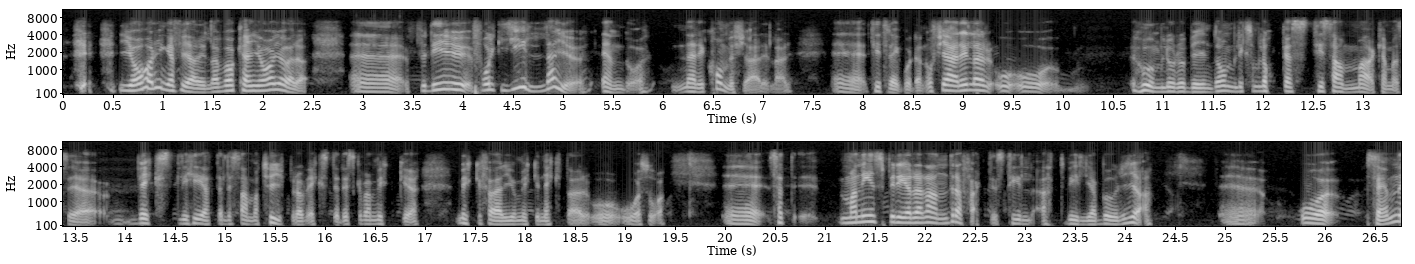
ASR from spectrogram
jag har inga fjärilar, vad kan jag göra? Eh, för det är ju, folk gillar ju ändå när det kommer fjärilar eh, till trädgården och fjärilar och, och humlor och bin, de liksom lockas till samma kan man säga växtlighet eller samma typer av växter. Det ska vara mycket, mycket färg och mycket nektar och, och så. Eh, så att man inspirerar andra faktiskt till att vilja börja. Eh, och sen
